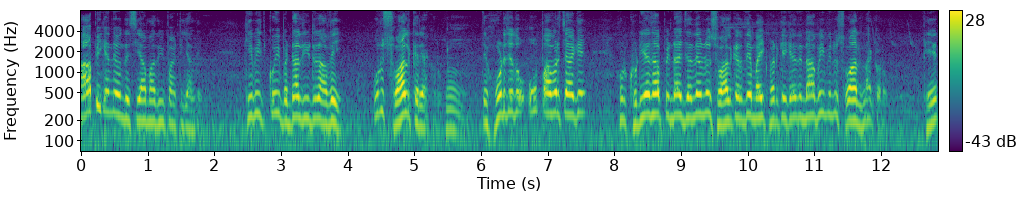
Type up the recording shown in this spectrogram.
ਆਪ ਹੀ ਕਹਿੰਦੇ ਹੁੰਦੇ ਸੀ ਆਮ ਆਦਮੀ ਪਾਰਟੀ ਵਾਲੇ ਕਿ ਵੀ ਕੋਈ ਵੱਡਾ ਲੀਡਰ ਆਵੇ ਉਹਨੂੰ ਸਵਾਲ ਕਰਿਆ ਕਰੋ। ਤੇ ਹੁਣ ਜਦੋਂ ਉਹ ਪਾਵਰ ਚ ਆ ਗਏ ਹੁਣ ਖੁੱਡੀਆਂ ਸਾਹਿਬ ਪਿੰਡਾਂ 'ਚ ਜਾਂਦੇ ਉਹਨੂੰ ਸਵਾਲ ਕਰਦੇ ਮਾਈਕ ਫੜ ਕੇ ਕਹਿੰਦੇ ਨਾ ਬਈ ਮੈਨੂੰ ਸਵਾਲ ਨਾ ਕਰੋ। ਫਿਰ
